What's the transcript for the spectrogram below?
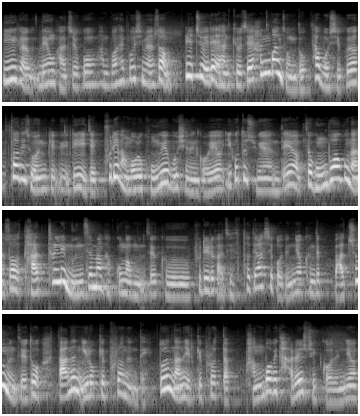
이 결- 내용 가지고 한번 해보시면서 일주일에 한 교재 한 권 정도 사보시고요. 스터디 조원끼리 이제 풀이 방법을 공유해 보시는 거예요. 이것도 중요한데요. 그래서 공부하고 나서 다 틀린 문제만 갖고 막 문제 그 풀이를 같이 스터디 하시거든요. 근데 맞춤 문제도 나는 이렇게 풀었는데 또는 나는 이렇게 풀었다. 방법이 다를 수 있거든요.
